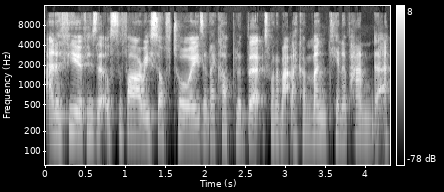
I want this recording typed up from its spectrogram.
and a few of his little safari soft toys and a couple of books, one about like a monkey and a panda.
